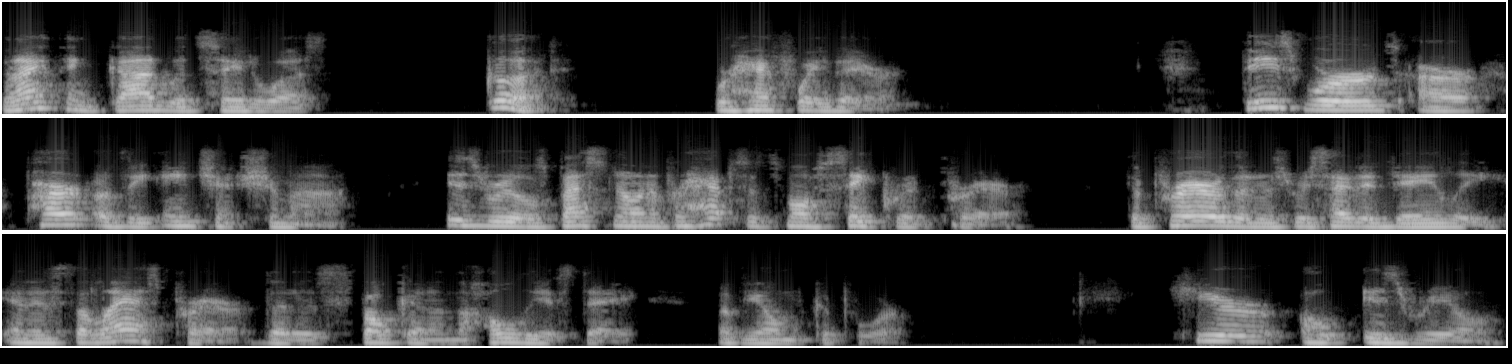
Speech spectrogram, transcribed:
then I think God would say to us, Good, we're halfway there. These words are part of the ancient Shema, Israel's best known and perhaps its most sacred prayer, the prayer that is recited daily and is the last prayer that is spoken on the holiest day of Yom Kippur. Hear, O Israel,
